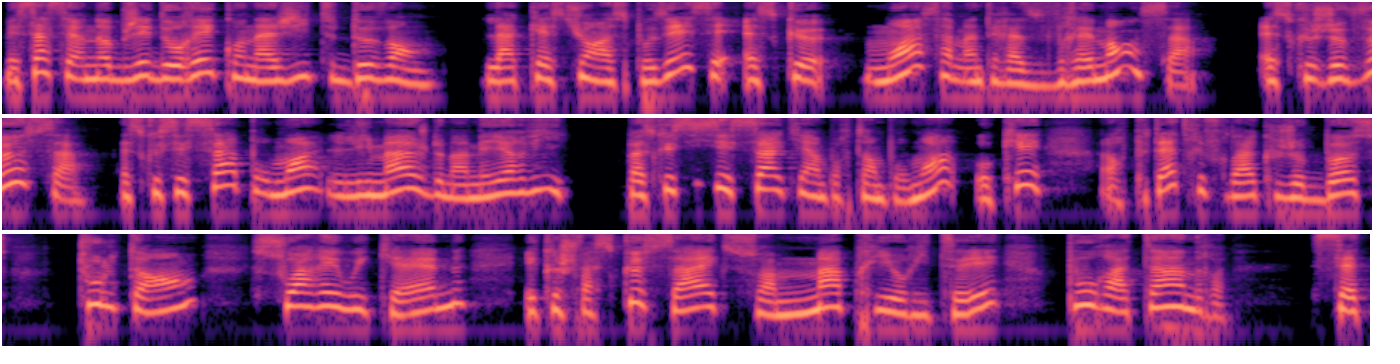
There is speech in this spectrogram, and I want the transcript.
mais ça c'est un objet doré qu'on agite devant. La question à se poser, c'est est-ce que moi, ça m'intéresse vraiment ça? Est-ce que je veux ça? Est-ce que c'est ça pour moi l'image de ma meilleure vie? Parce que si c'est ça qui est important pour moi, ok, alors peut-être il faudra que je bosse tout le temps, soirée, week-end, et que je fasse que ça et que ce soit ma priorité pour atteindre cet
